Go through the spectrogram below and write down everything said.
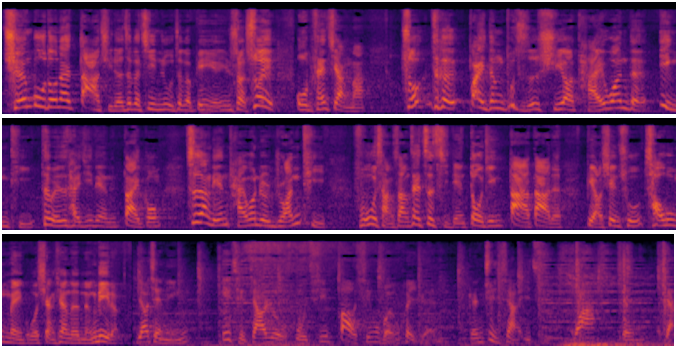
全部都在大举的这个进入这个边缘运算，所以我们才讲嘛，说这个拜登不只是需要台湾的硬体，特别是台积电的代工，事实上连台湾的软体服务厂商在这几年都已经大大的表现出超乎美国想象的能力了。邀请您一起加入五七报新闻会员，跟俊相一起挖真相。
